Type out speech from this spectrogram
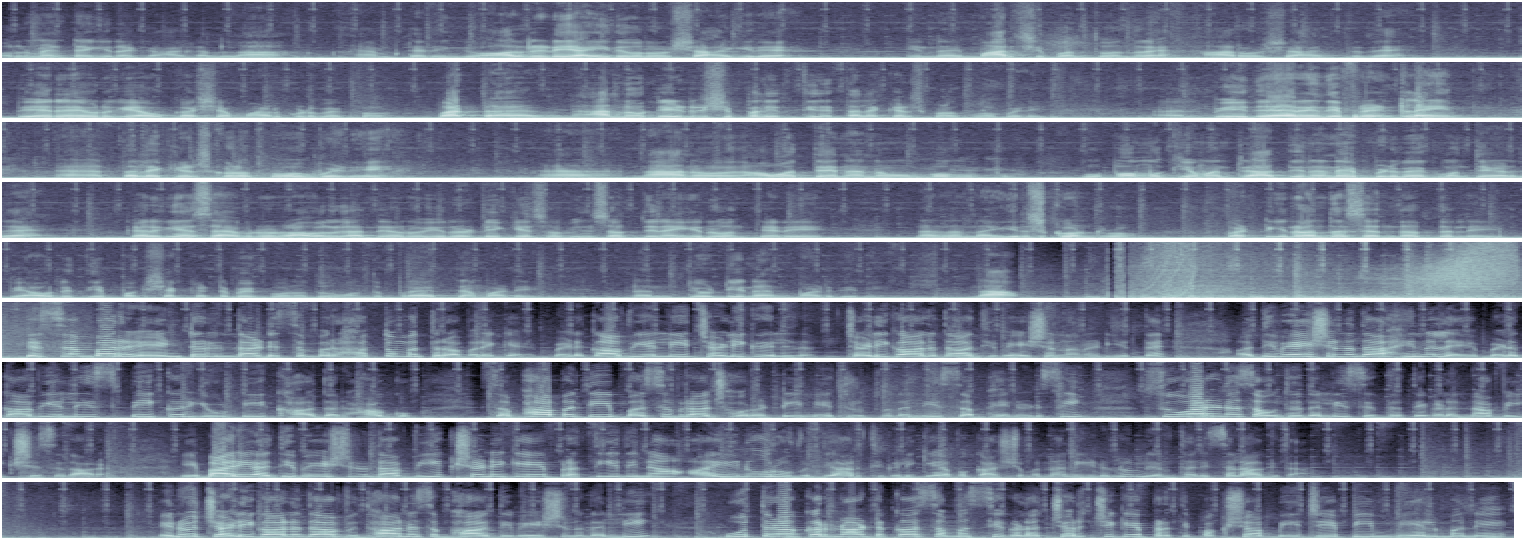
ಪರ್ಮನೆಂಟಾಗಿ ಇರೋಕ್ಕೆ ಆಗಲ್ಲ. I am telling you already ಐದೂವರೆ ವರ್ಷ ಆಗಿದೆ. ಇನ್ನು ಮಾರ್ಚ್ ಬಂತು ಅಂದರೆ ಆರು ವರ್ಷ ಆಗ್ತದೆ. ಬೇರೆಯವ್ರಿಗೆ ಅವಕಾಶ ಮಾಡಿಕೊಡ್ಬೇಕು. ಬಟ್ ನಾನು ಲೀಡರ್ಶಿಪ್ಪಲ್ಲಿ ಇರ್ತೀನಿ, ತಲೆ ಕೆಡ್ಸ್ಕೊಳಕ್ಕೆ ಹೋಗಬೇಡಿ. Be there in the front line ತಲೆ ಕೆಡ್ಸ್ಕೊಳಕ್ಕೆ ಹೋಗಬೇಡಿ. ನಾನು ಅವತ್ತೇ ನಾನು ಉಪ ಉಪಮುಖ್ಯಮಂತ್ರಿ ಆ ದಿನನೇ ಬಿಡಬೇಕು ಅಂತ ಹೇಳಿದೆ. ಖರ್ಗೆ ಸಾಹೇಬರು, ರಾಹುಲ್ ಗಾಂಧಿಯವರು ಇರು ಡಿ ಕೆ ಸೊ ಇನ್ನು ಸ್ವಲ್ಪ ದಿನ ಇರು ಅಂತೇಳಿ ನನ್ನನ್ನು ಇರಿಸ್ಕೊಂಡ್ರು. ಬಟ್ ಇರೋಂಥ ಸಂದರ್ಭದಲ್ಲಿ ಯಾವ ರೀತಿ ಪಕ್ಷ ಕಟ್ಟಬೇಕು ಅನ್ನೋದು ಒಂದು ಪ್ರಯತ್ನ ಮಾಡಿ, ನನ್ನ ಡ್ಯೂಟಿ ನಾನು ಮಾಡಿದ್ದೀನಿ. ನಾವು ಡಿಸೆಂಬರ್ ಎಂಟರಿಂದ ಡಿಸೆಂಬರ್ ಹತ್ತೊಂಬತ್ತರವರೆಗೆ ಬೆಳಗಾವಿಯಲ್ಲಿ ಚಳಿಗಾಲ ಚಳಿಗಾಲದ ಅಧಿವೇಶನ ನಡೆಯುತ್ತೆ. ಅಧಿವೇಶನದ ಹಿನ್ನೆಲೆ ಬೆಳಗಾವಿಯಲ್ಲಿ ಸ್ಪೀಕರ್ ಯುಟಿ ಖಾದರ್ ಹಾಗೂ ಸಭಾಪತಿ ಬಸವರಾಜ್ ಹೊರಟ್ಟಿ ನೇತೃತ್ವದಲ್ಲಿ ಸಭೆ ನಡೆಸಿ ಸುವರ್ಣಸೌಧದಲ್ಲಿ ಸಿದ್ಧತೆಗಳನ್ನು ವೀಕ್ಷಿಸಿದ್ದಾರೆ. ಈ ಬಾರಿ ಅಧಿವೇಶನದ ವೀಕ್ಷಣೆಗೆ ಪ್ರತಿದಿನ ಐನೂರು ವಿದ್ಯಾರ್ಥಿಗಳಿಗೆ ಅವಕಾಶವನ್ನು ನೀಡಲು ನಿರ್ಧರಿಸಲಾಗಿದೆ. ಇನ್ನು ಚಳಿಗಾಲದ ವಿಧಾನಸಭಾ ಅಧಿವೇಶನದಲ್ಲಿ ಉತ್ತರ ಕರ್ನಾಟಕ ಸಮಸ್ಯೆಗಳ ಚರ್ಚೆಗೆ ಪ್ರತಿಪಕ್ಷ ಬಿಜೆಪಿ ಮೇಲ್ಮನೆ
